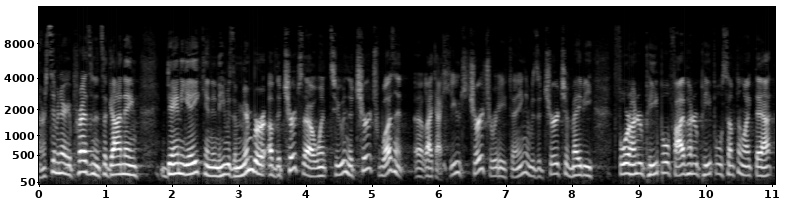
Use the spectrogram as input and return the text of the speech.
Our seminary president's a guy named Danny Akin, and he was a member of the church that I went to. And the church wasn't uh, like a huge church or anything. It was a church of maybe 400 people, 500 people, something like that.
